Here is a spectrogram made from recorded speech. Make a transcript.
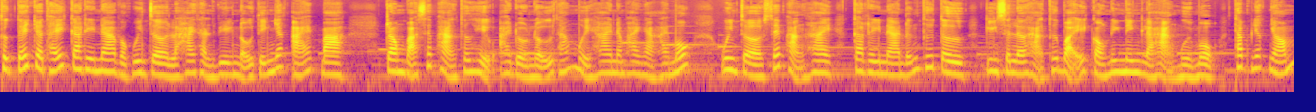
Thực tế cho thấy Karina và Winter là hai thành viên nổi tiếng nhất AF3. Trong bảng xếp hạng thương hiệu idol nữ tháng 12 năm 2021, Winter xếp hạng 2, Karina đứng thứ 4, Ginseler hạng thứ 7, còn Ninh Ninh là hạng 11, thấp nhất nhóm.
